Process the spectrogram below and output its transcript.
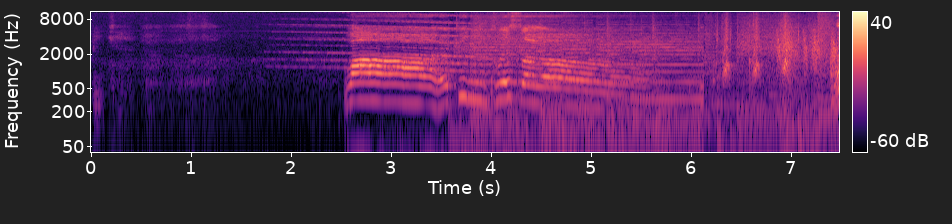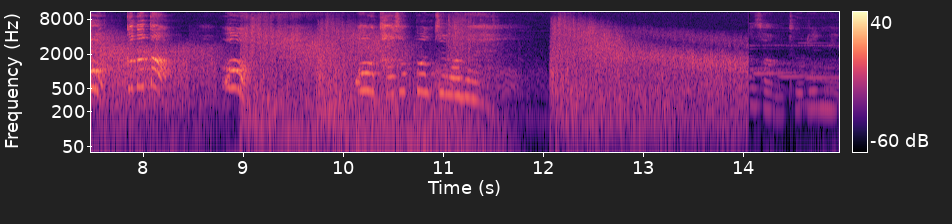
be 와 엘피님 구했어요. 어 끝났다! 어어 다섯 번째 만에. 항상 드림이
